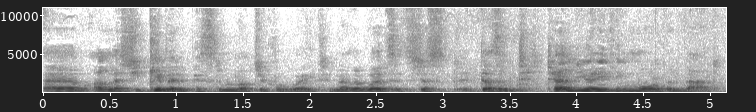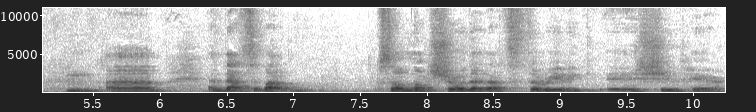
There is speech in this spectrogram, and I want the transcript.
um, unless you give it epistemological weight. In other words, it's just it doesn't tell you anything more than that, Mm. um, and that's about. So I'm not sure that that's the really issue here.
